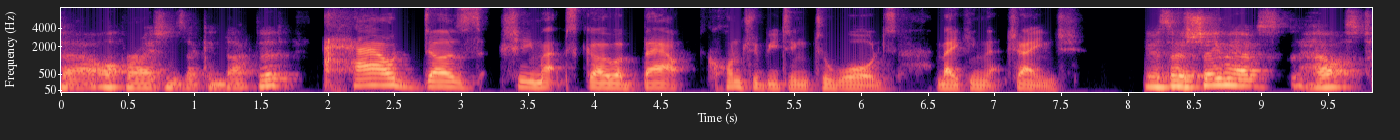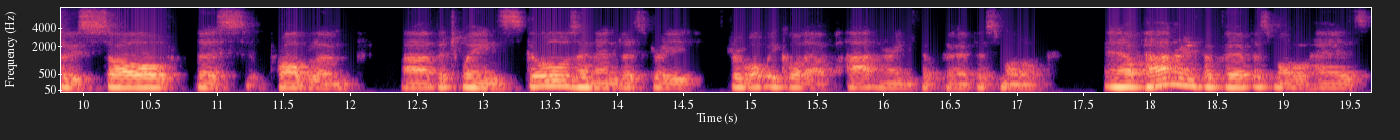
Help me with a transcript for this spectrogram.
uh, operations are conducted. How does SheMaps go about contributing towards making that change? Yeah, so SheMaps helps to solve this problem uh, between schools and industry through what we call our partnering for purpose model. And our partnering for purpose model has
